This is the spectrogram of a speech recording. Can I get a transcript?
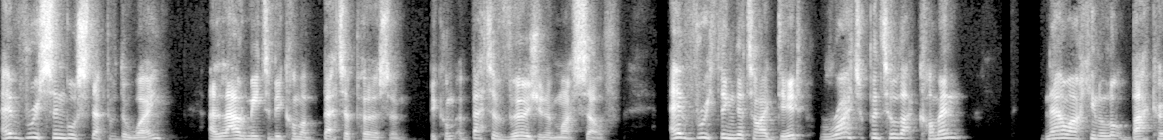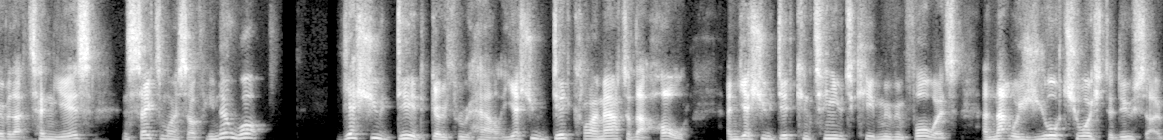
every single step of the way allowed me to become a better person, become a better version of myself. Everything that I did right up until that comment, now I can look back over that 10 years and say to myself, you know what? yes, you did go through hell. Yes, you did climb out of that hole. And yes, you did continue to keep moving forwards. And that was your choice to do so.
